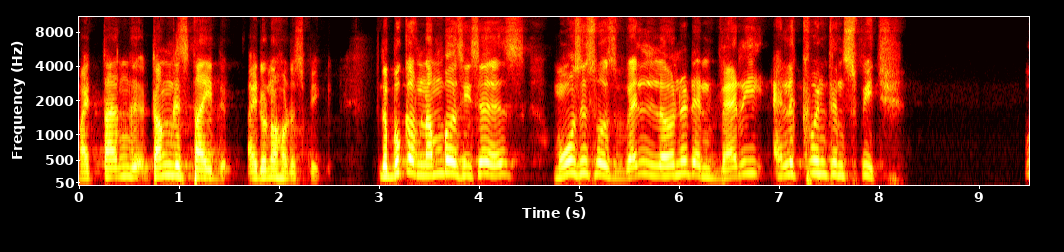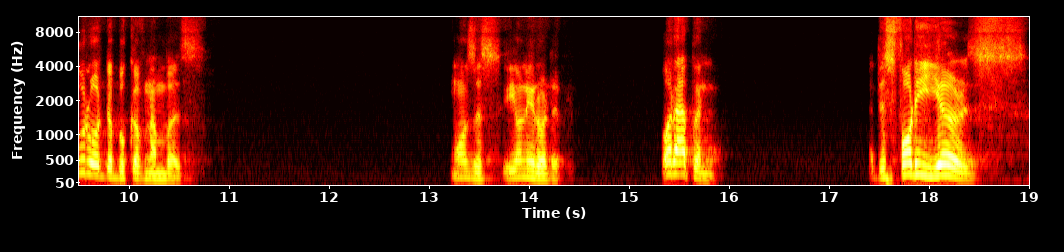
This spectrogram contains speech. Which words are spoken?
My tongue, tongue is tied. I don't know how to speak. The book of Numbers, he says, Moses was well learned and very eloquent in speech. Who wrote the book of Numbers? Moses. He only wrote it. What happened? This 40 years,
